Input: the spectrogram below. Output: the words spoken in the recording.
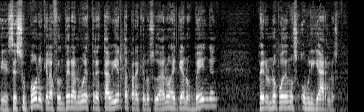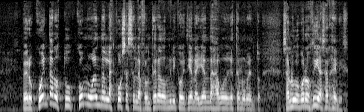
eh, se supone que la frontera nuestra está abierta para que los ciudadanos haitianos vengan, pero no podemos obligarlos. Pero cuéntanos tú cómo andan las cosas en la frontera dominico-haitiana allá en Dajabón en este momento. Saludos, buenos días, Argenis.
